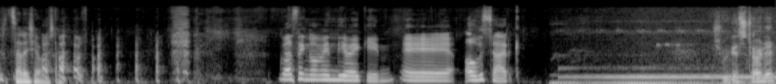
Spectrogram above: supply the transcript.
Itzale xamozan. Guazen gomendioekin. Eh, Ozark. Should we get started?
